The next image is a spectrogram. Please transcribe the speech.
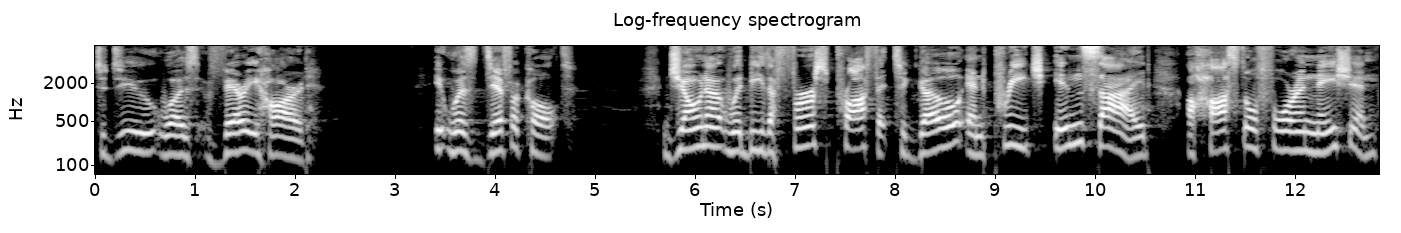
to do was very hard. It was difficult. Jonah would be the first prophet to go and preach inside a hostile foreign nation.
